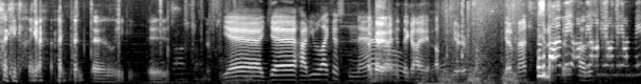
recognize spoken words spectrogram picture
I meant deleting this. Yeah, yeah. How do you like us now? Okay, I think I up here. Get matched. There's on me, Oh, on me, on me, on me, on me.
